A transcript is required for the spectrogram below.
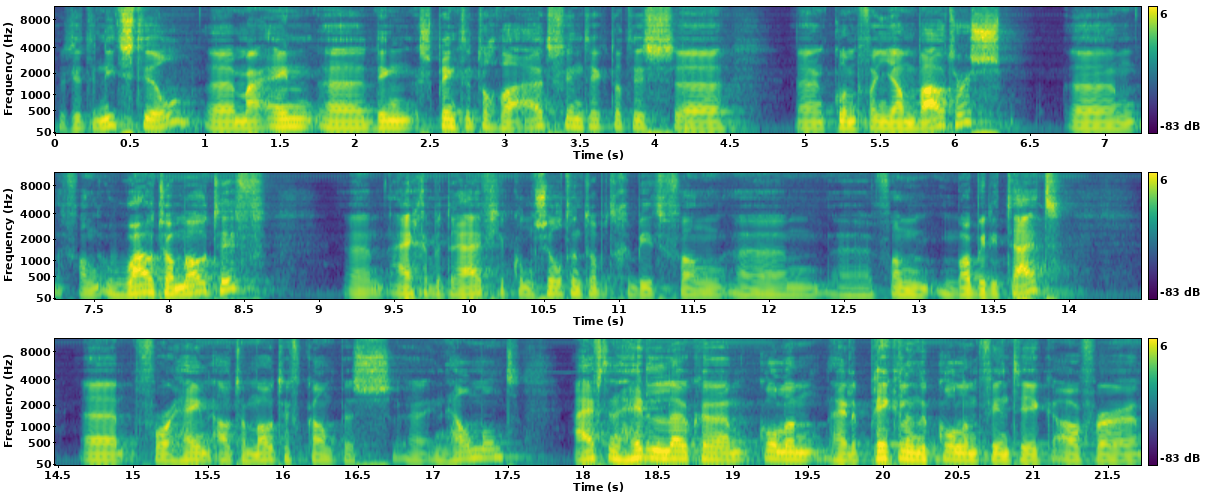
We zitten niet stil. eh, maar één eh, ding springt er toch wel uit, vind ik. Dat is eh, een column van Jan Wouters ehm, van Woutomotive. Een eigen bedrijfje, consultant op het gebied van, ehm, eh, van mobiliteit. Voorheen Automotive Campus in Helmond. Hij heeft een hele leuke column, een hele prikkelende column vind ik, over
